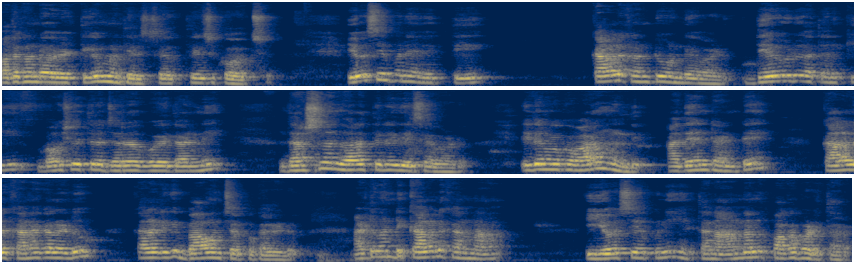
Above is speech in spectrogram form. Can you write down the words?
పదకొండవ వ్యక్తిగా మనం తెలుసు తెలుసుకోవచ్చు. యోసేఫ్ అనే వ్యక్తి కలలు కంటూ ఉండేవాడు. దేవుడు అతనికి భవిష్యత్తులో జరగబోయే దాన్ని దర్శనం ద్వారా తెలియజేసేవాడు. ఇది ఒక వరం ఉంది. అదేంటంటే కళలు కనగలడు కళలకి భావం చెప్పగలడు. అటువంటి కళల కన్నా ఈ యోసేపుని తన అన్నలు పగపడతారు.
